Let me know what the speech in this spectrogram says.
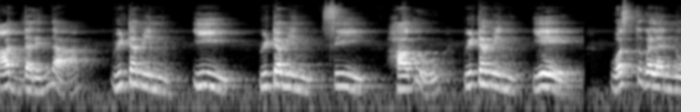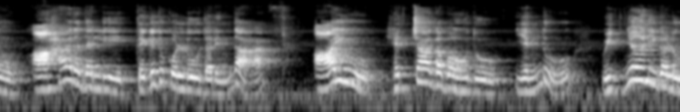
ಆದ್ದರಿಂದ ವಿಟಮಿನ್ ಇ, ವಿಟಮಿನ್ ಸಿ ಹಾಗೂ ವಿಟಮಿನ್ ಎ ವಸ್ತುಗಳನ್ನು ಆಹಾರದಲ್ಲಿ ತೆಗೆದುಕೊಳ್ಳುವುದರಿಂದ ಆಯು ಹೆಚ್ಚಾಗಬಹುದು ಎಂದು ವಿಜ್ಞಾನಿಗಳು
